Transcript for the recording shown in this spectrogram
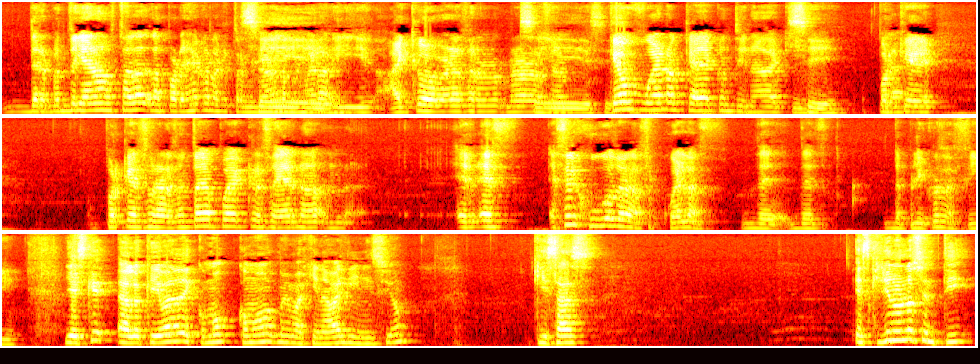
de repente ya no está la, la pareja con la que terminaron Sí. la primera y hay que volver a hacer una, relación. sí, qué bueno que haya continuado aquí. Sí. Porque, porque su relación todavía puede crecer. ¿no? Es, es el jugo de las secuelas de, de, de películas así. Y es que a lo que iba de cómo, cómo me imaginaba al inicio, quizás. Es que yo no lo sentí.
